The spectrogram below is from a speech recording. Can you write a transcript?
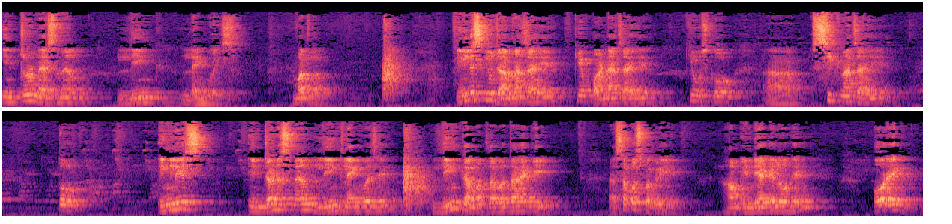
international link language मतलब इंग्लिश क्यों जानना चाहिए क्यों पढ़ना चाहिए क्यों उसको आ, सीखना चाहिए? तो इंग्लिश इंटरनेशनल लिंक लैंग्वेज है। लिंक का मतलब होता है कि, सपोज़ पकड़िए, हम इंडिया के लोग हैं और एक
